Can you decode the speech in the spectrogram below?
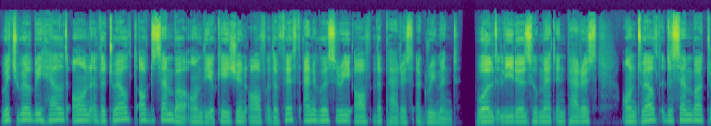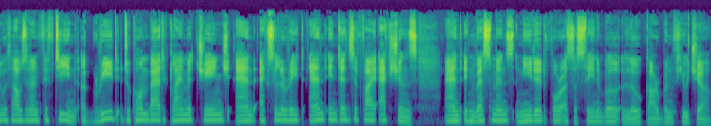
which will be held on the 12th of December on the occasion of the fifth anniversary of the Paris Agreement. World leaders who met in Paris on 12 December 2015 agreed to combat climate change and accelerate and intensify actions and investments needed for a sustainable low carbon future.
